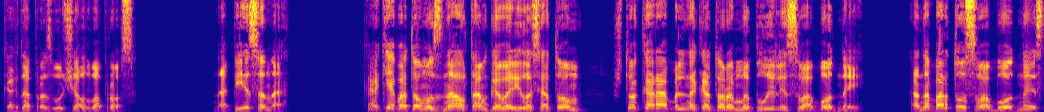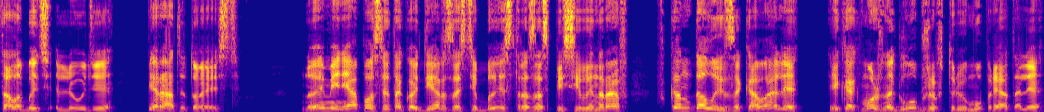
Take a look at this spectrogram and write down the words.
когда прозвучал вопрос. «Написано?» «Как я потом узнал, там говорилось о том, что корабль, на котором мы плыли, свободный, а на борту свободные, стало быть, люди, пираты то есть. Но и меня после такой дерзости быстро за спесивый нрав в кандалы заковали и как можно глубже в трюм упрятали.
